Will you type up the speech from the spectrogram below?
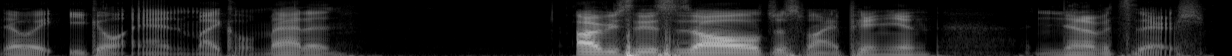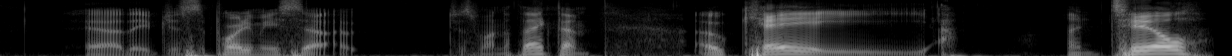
Noah Eagle, and Michael Madden. Obviously, this is all just my opinion. None of it's theirs. Uh, they've just supported me, so I just want to thank them. Okay, until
